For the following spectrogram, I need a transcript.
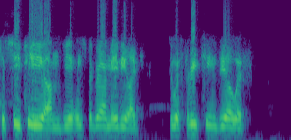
to CP um, via Instagram, maybe like do a three-team deal with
